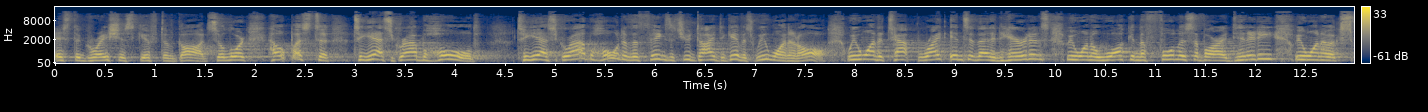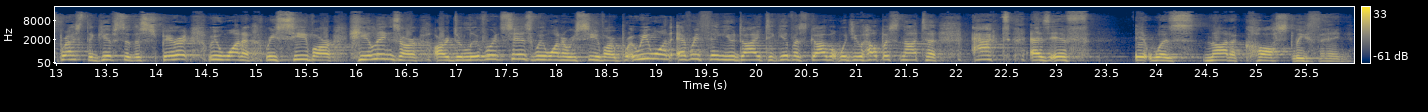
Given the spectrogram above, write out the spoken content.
It's the gracious gift of God. So Lord, help us to, to yes, grab hold, to yes, grab hold of the things that you died to give us. We want it all. We want to tap right into that inheritance. We want to walk in the fullness of our identity. We want to express the gifts of the Spirit. We want to receive our healings, our, our deliverances. We want to receive our, we want everything you died to give us, God, but would you help us not to act as if it was not a costly thing.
